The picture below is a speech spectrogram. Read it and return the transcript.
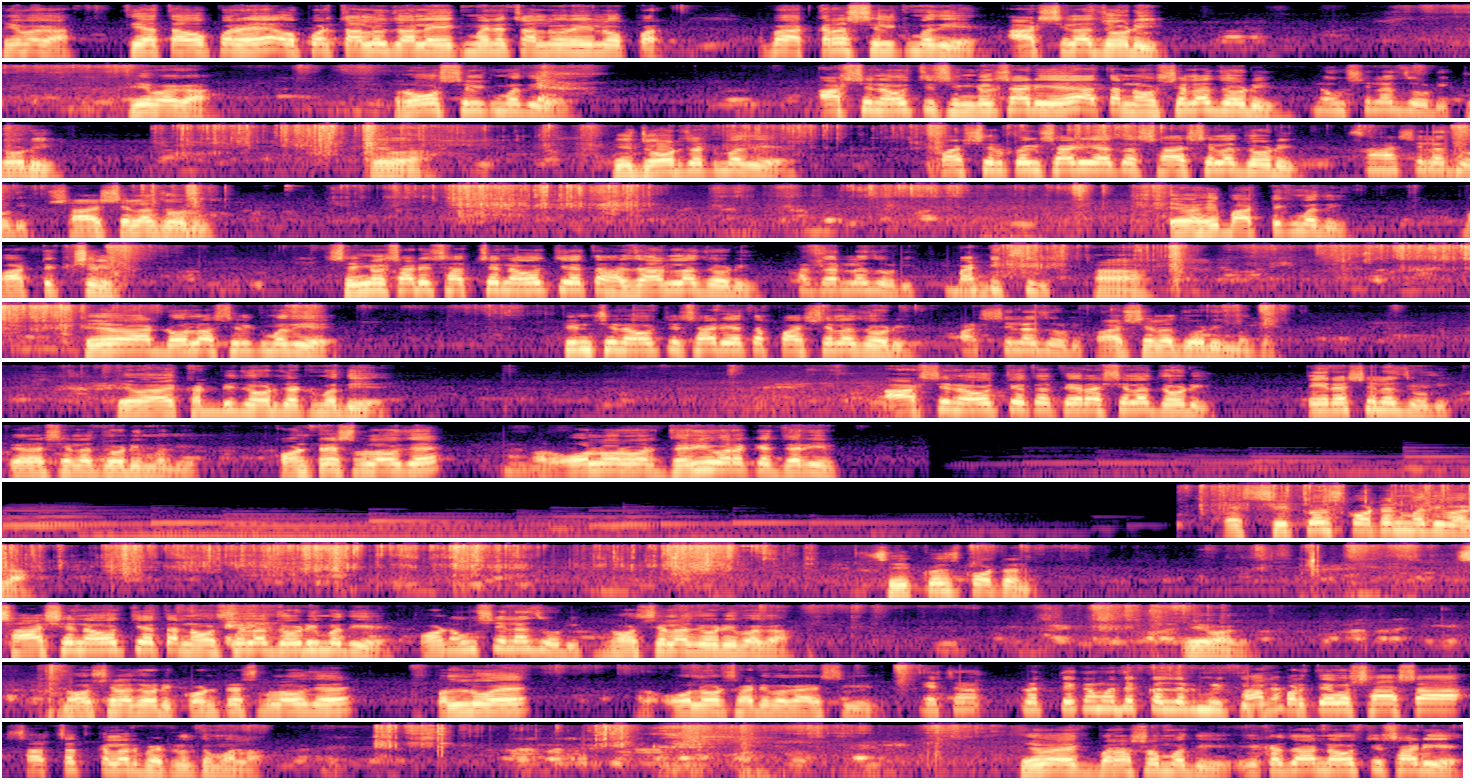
हे बघा ते आता ऑफर आहे. ऑफर चालू झालं एक महिना चालू राहील ऑफर बघा अकरा सिल्कमध्ये आहे आठशेला जोडी. हे बघा रोज सिल्कमध्ये आहे. आठशे नऊची सिंगल साडी आहे आता नऊशेला जोडी. नऊशेला जोडी. जोडी. हे बघा हे जॉर्जटमध्ये आहे. पाचशे रुपयाची साडी आहे आता सहाशेला जोडी. सहाशेला जोडी. सहाशेला जोडी. हे हे बाटिकमध्ये बाटिक सिल्क. सिंगल साडी सातशे नव्वदची आहे तर हजारला जोडी. हजारला जोडी. Batik silk. हा. हे बघा, डोला सिल्कमध्ये आहे. तीनशे नव्वदची साडी आता पाचशेला जोडी. पाचशेला जोडी. पाचशेला जोडीमध्ये. हे बघा खड्डी जॉर्जटमध्ये आहे. आठशे नव्वदची आता तेराशेला जोडी. तेराशेला जोडी. तेराशेला जोडीमध्ये. कॉन्ट्रास्ट ब्लाउज आहे. और ऑल ओव्हर जरी वर्क आहे जरी. सिक्वेन्स कॉटनमध्ये बघा. Sequence cotton. सहाशे नव्वदची आता नऊशेला जोडीमध्ये आहे. कोण? नऊशेला जोडी. नऊशेला जोडी बघा. हे बघा. नऊशेला जोडी. कॉन्ट्रास्ट ब्लाऊज आहे पल्लू आहे ऑल ओव्हर साडी बघा अशी येईल. याच्या प्रत्येकामध्ये कलर मिळतील हा प्रत्येक सहा सहा सात सात कलर भेटेल तुम्हाला. हे बघा एक बरासो मध्ये एक हजार नऊची साडी आहे.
